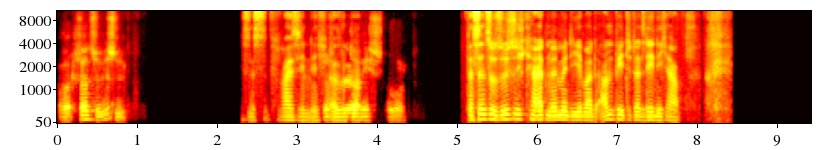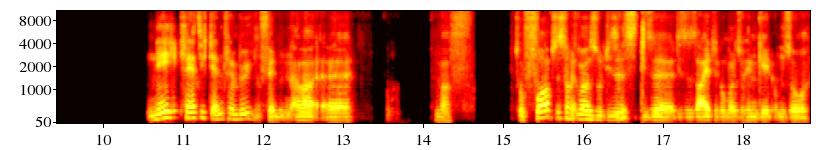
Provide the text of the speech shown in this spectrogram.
aber das sollst du wissen. Das ist, weiß ich nicht. Das Also, da nicht so. das sind so Süßigkeiten, wenn mir die jemand anbietet, dann lehne ich ab. Nee, ich kann jetzt nicht deren Vermögen finden, aber äh, mal, so Forbes ist doch immer so dieses, diese, diese Seite, wo man so hingeht, um so,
